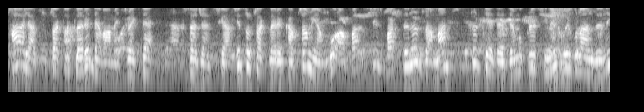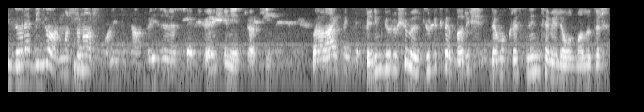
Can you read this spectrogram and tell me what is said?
hala tutsaklıkları devam etmekte. Kısaca siyasi tutsakları kapsamayan bu afa siz baktığınız zaman Türkiye'de demokrasinin uygulandığını görebiliyor musunuz? political prisoner situation in Turkey. Well, I think that Benim görüşüm özgürlük ve barış demokrasinin temeli olmalıdır.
